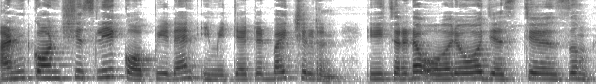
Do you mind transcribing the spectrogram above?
unconsciously copied and imitated by children ടീച്ചറുടെ ഓരോ ജസ്റ്റേഴ്സും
